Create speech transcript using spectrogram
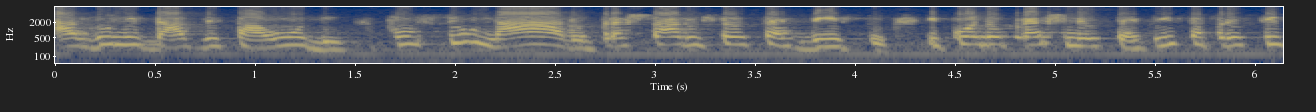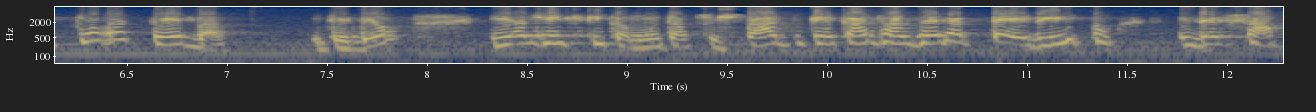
as unidades de saúde funcionaram, prestaram o seu serviço. E quando eu presto meu serviço, é preciso que eu receba. Entendeu? E a gente fica muito assustado porque Cajazeiro é perito em deixar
